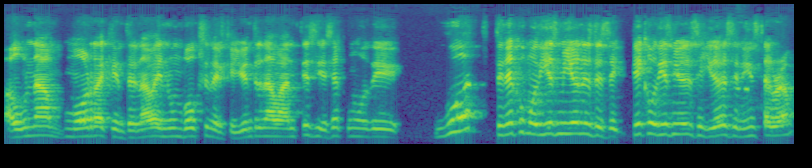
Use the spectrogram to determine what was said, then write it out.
a, una morra que entrenaba en un box en el que yo entrenaba antes y decía como de, ¿what? Tenía como 10 millones de, 10 millones de seguidores en Instagram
